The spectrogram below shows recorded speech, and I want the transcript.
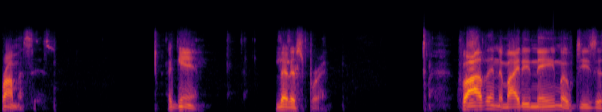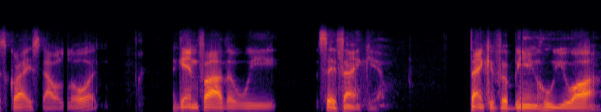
promises. Again, let us pray. Father, in the mighty name of Jesus Christ, our Lord, again, Father, we say thank you. Thank you for being who you are.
